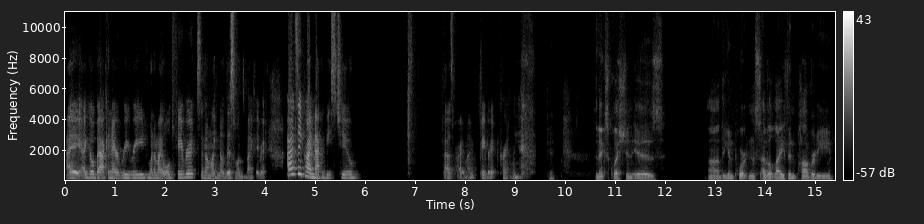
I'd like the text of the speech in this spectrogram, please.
I, I go back and I reread one of my old favorites and I'm like, no, this one's my favorite. I would say probably Maccabees 2. That was probably my favorite currently. okay. The next question is uh, the importance of a life in poverty,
